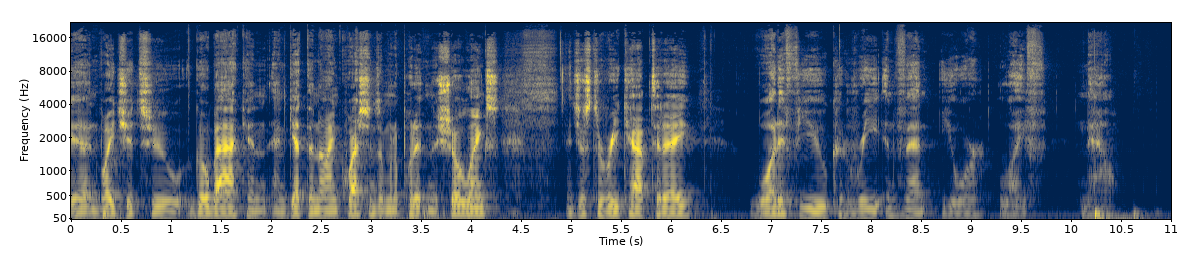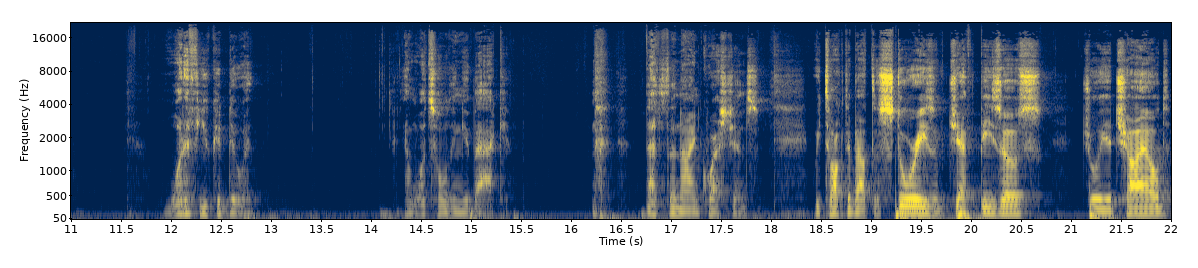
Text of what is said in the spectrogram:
uh, invite you to go back and, and get the nine questions. I'm going to put it in the show links. And just to recap today, what if you could reinvent your life now? What if you could do it? And what's holding you back? That's the nine questions. We talked about the stories of Jeff Bezos, Julia Child,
